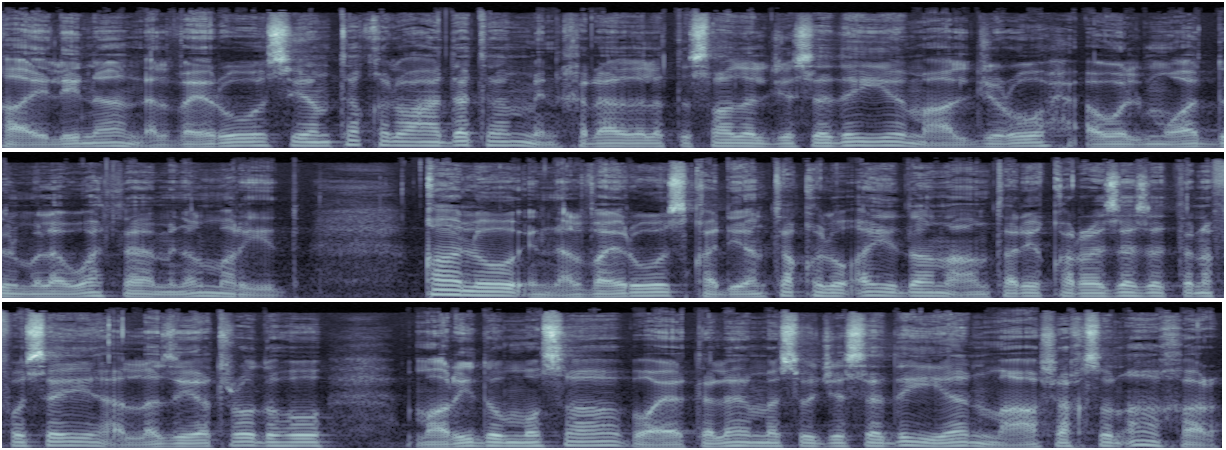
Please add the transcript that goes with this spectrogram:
قائلين أن الفيروس ينتقل عادة من خلال الاتصال الجسدي مع الجروح أو المواد الملوثة من المريض. قالوا إن الفيروس قد ينتقل أيضا عن طريق الرذاذ التنفسي الذي يطرده مريض مصاب ويتلامس جسديا مع شخص آخر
